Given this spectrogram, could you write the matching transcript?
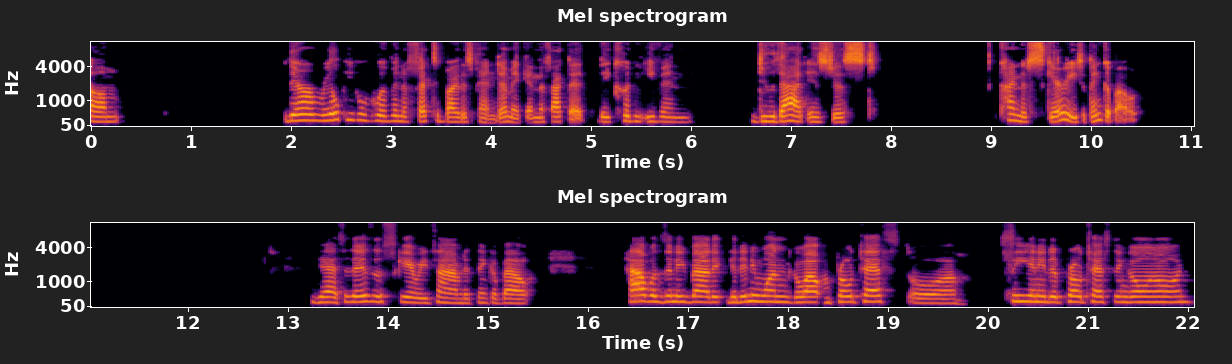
um there are real people who have been affected by this pandemic and the fact that they couldn't even do that is just kind of scary to think about Yes, it is a scary time to think about. How was anybody? Did anyone go out and protest or see any of the protesting going on?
